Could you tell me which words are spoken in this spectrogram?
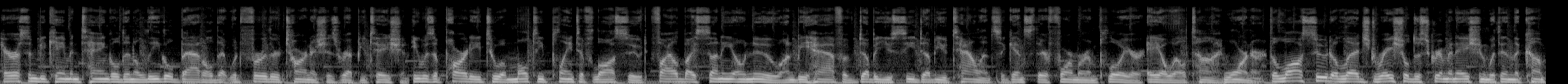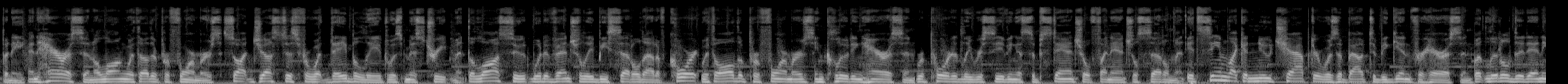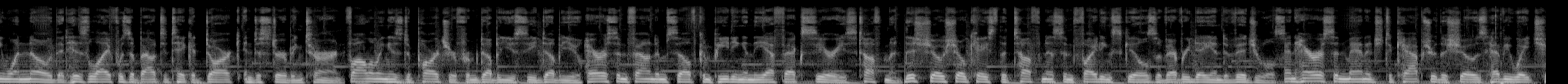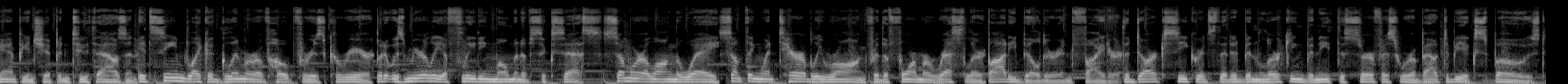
Harrison became entangled in a legal battle that would further tarnish his reputation. He was a party to a multi-plaintiff lawsuit filed by Sonny Onoo on behalf of WCW talents against their former employer, AOL Time Warner. The lawsuit alleged racial discrimination within the company, and Harrison, along with other performers, sought justice for what they believed was mistreatment. The lawsuit would eventually be settled out of court, with all the performers, including Harrison, reportedly receiving a substantial financial settlement. It seemed like a new chapter was about to begin for Harrison, but little did anyone know that his life was about to take a dark and disturbing turn. Following his departure from WCW, Harrison found himself competing in the FX series, Toughman. This show showcased the toughness and fighting skills of everyday individuals, and Harrison managed to capture the show's heavyweight championship in 2000. It seemed like a glimmer of hope for his career, but it was merely a fleeting moment of success. Somewhere along the way, something went terribly wrong for the former wrestler, bodybuilder, and fighter. The dark secrets that had been lurking beneath the surface were about to be exposed,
